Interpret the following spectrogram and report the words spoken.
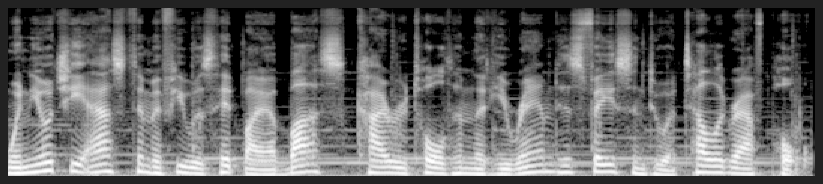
when Yochi asked him if he was hit by a bus, Kairu told him that he rammed his face into a telegraph pole.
